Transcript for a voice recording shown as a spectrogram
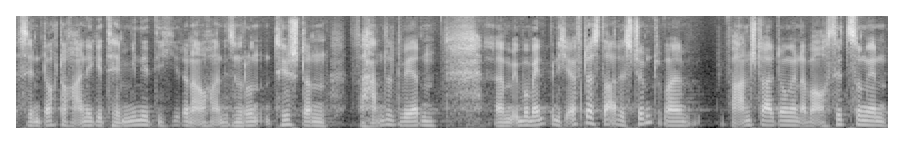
sind doch doch einige Termine, die hier dann auch an diesem runden Tisch dann verhandelt werden. Ähm, Im Moment bin ich öfters da, das stimmt, weil Veranstaltungen, aber auch Sitzungen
